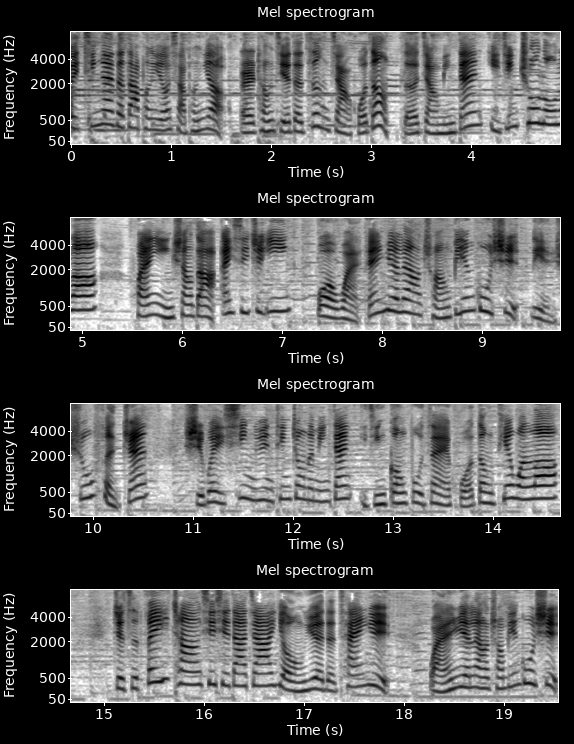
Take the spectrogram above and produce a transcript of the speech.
位亲爱的大朋友、小朋友，儿童节的赠奖活动得奖名单已经出炉了，欢迎上到 IC 之音或晚安月亮床边故事脸书粉砖，十位幸运听众的名单已经公布在活动贴文喽。这次非常谢谢大家踊跃的参与，晚安月亮床边故事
